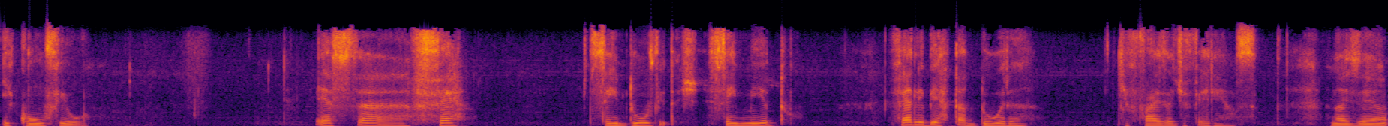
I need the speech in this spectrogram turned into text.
e confiou essa fé, sem dúvidas, sem medo, fé libertadora que faz a diferença. Nós, é,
